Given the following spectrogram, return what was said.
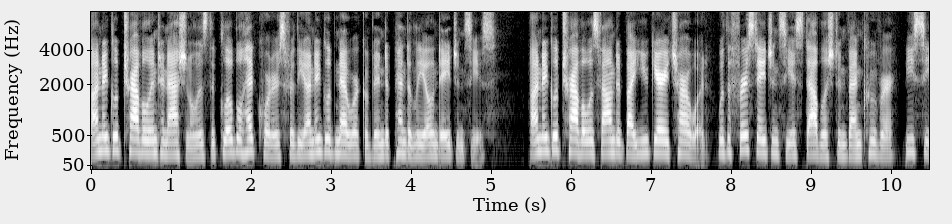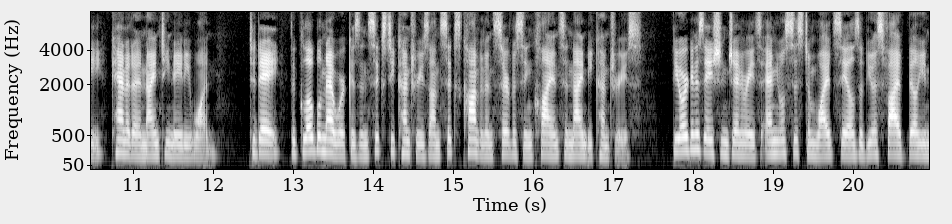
Uniglobe Travel International is the global headquarters for the Uniglobe network of independently owned agencies. Uniglobe Travel was founded by U. Gary Charlwood, with the first agency established in Vancouver, BC, Canada in 1981. Today, the global network is in 60 countries on six continents servicing clients in 90 countries. The organization generates annual system wide sales of US $5 billion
